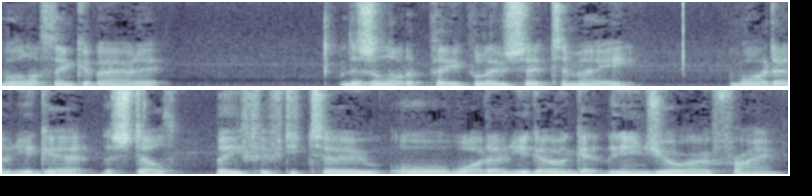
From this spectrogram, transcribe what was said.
Well, I think about it. There's a lot of people who said to me, why don't you get the Stealth B52 or why don't you go and get the Enduro frame?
